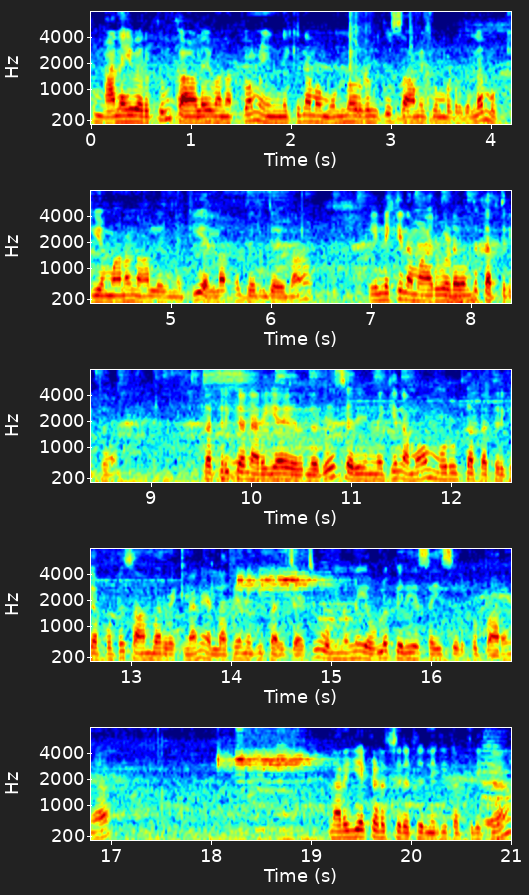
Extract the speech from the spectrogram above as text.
அனைவருக்கும் காலை வணக்கம். இன்றைக்கி நம்ம முன்னோர்களுக்கு சாமி கும்பிட்றதுல முக்கியமான நாள் இன்றைக்கி எல்லாருக்கும் தெரிஞ்சது தான் இன்றைக்கி நம்ம அறுவடை வந்து கத்திரிக்காய். கத்திரிக்காய் நிறையா இருந்தது. சரி இன்றைக்கி நம்ம முருங்கைக்காய் கத்திரிக்காய் போட்டு சாம்பார் வைக்கலான்னு எல்லாத்தையும் இன்றைக்கி பறிச்சாச்சு. ஒன்று ஒன்று எவ்வளோ பெரிய சைஸ் இருக்குது பாருங்கள் நிறைய கிடச்சிருக்கு இன்றைக்கி கத்திரிக்காய்.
